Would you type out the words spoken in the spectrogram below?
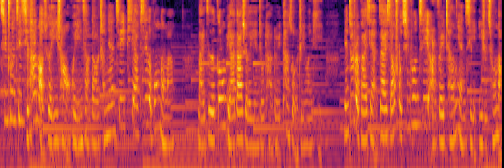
青春期其他脑区的异常会影响到成年期 PFC 的功能吗？来自哥伦比亚大学的研究团队探索了这一问题。研究者发现，在小鼠青春期而非成年期抑制丘脑，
